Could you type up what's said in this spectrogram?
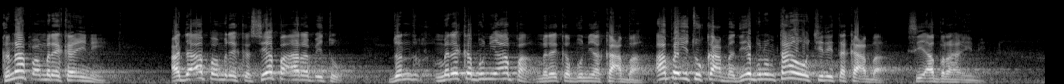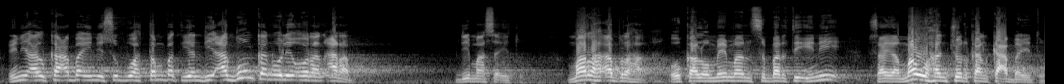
Kenapa mereka ini? Ada apa mereka? Siapa Arab itu? Dan mereka punya apa? Mereka punya Kaabah. Apa itu Kaabah? Dia belum tahu cerita Kaabah si Abraha ini. Ini Al-Kaabah ini sebuah tempat yang diagungkan oleh orang Arab di masa itu. Marah Abraha. Oh kalau memang seperti ini, saya mau hancurkan Kaabah itu.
